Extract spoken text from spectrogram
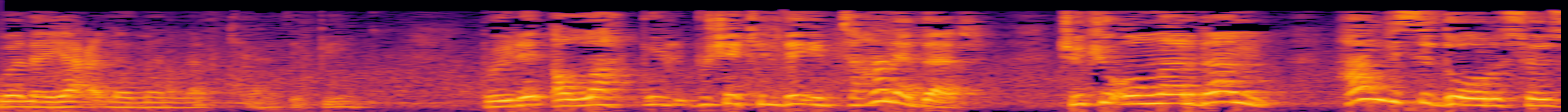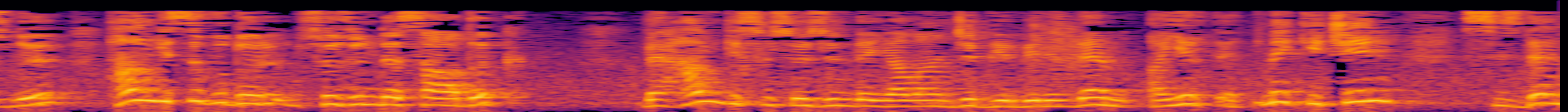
وَلَيَعْلَمَنَّ الْكَاذِب۪ينَ Böyle Allah bu, bu şekilde imtihan eder. Çünkü onlardan hangisi doğru sözlü, hangisi bu sözünde sadık ve hangisi sözünde yalancı birbirinden ayırt etmek için sizden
